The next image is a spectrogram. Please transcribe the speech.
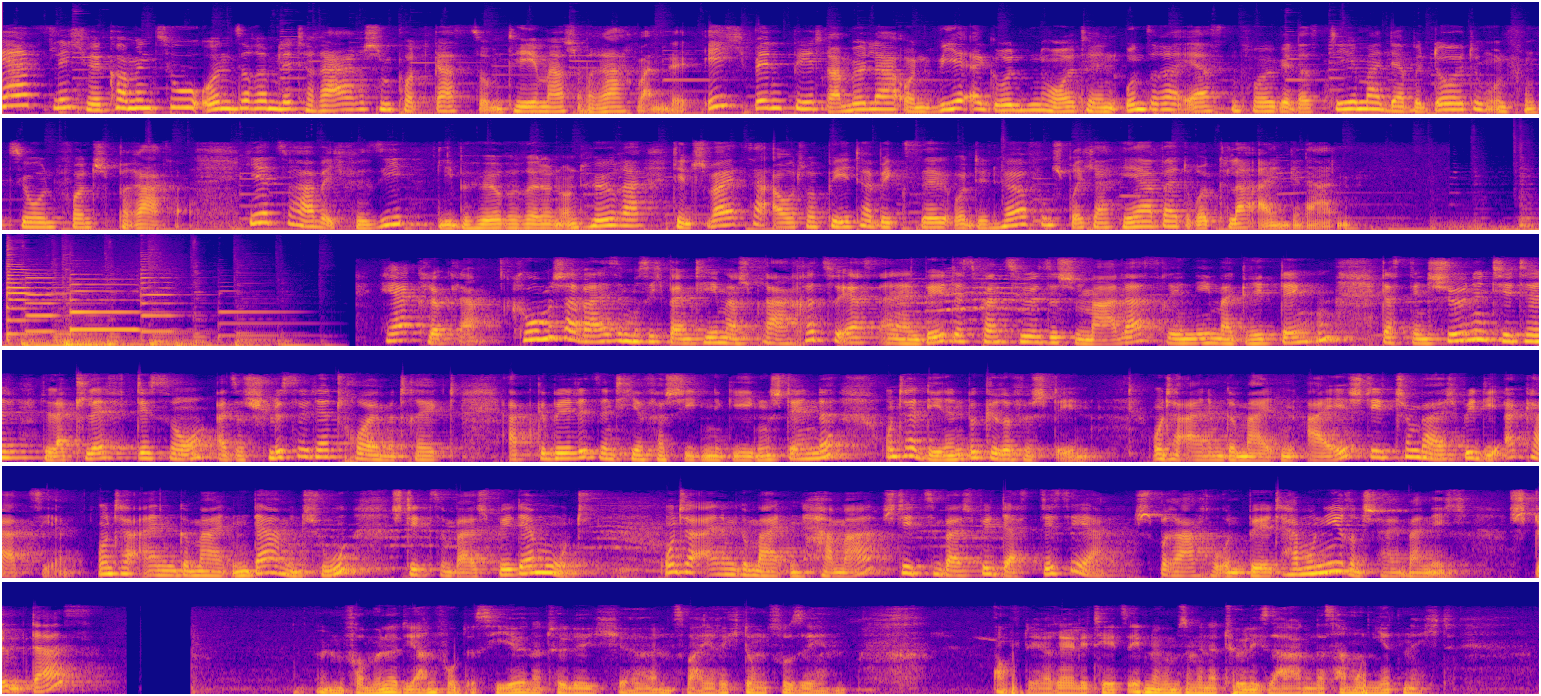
Herzlich willkommen zu unserem literarischen Podcast zum Thema Sprachwandel. Ich bin Petra Müller und wir ergründen heute in unserer ersten Folge das Thema der Bedeutung und Funktion von Sprache. Hierzu habe ich für Sie, liebe Hörerinnen und Hörer, den Schweizer Autor Peter Bixel und den Hörfunksprecher Herbert Rückler eingeladen. Herr Klöckler, komischerweise muss ich beim Thema Sprache zuerst an ein Bild des französischen Malers René Magritte denken, das den schönen Titel La Clef des Sons, also Schlüssel der Träume trägt. Abgebildet sind hier verschiedene Gegenstände, unter denen Begriffe stehen. Unter einem gemalten Ei steht zum Beispiel die Akazie. Unter einem gemalten Damenschuh steht zum Beispiel der Mond. Unter einem gemalten Hammer steht zum Beispiel das Dessert. Sprache und Bild harmonieren scheinbar nicht. Stimmt das? Frau Müller, die Antwort ist hier natürlich äh, in zwei Richtungen zu sehen. Auf der Realitätsebene müssen wir natürlich sagen, das harmoniert nicht.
